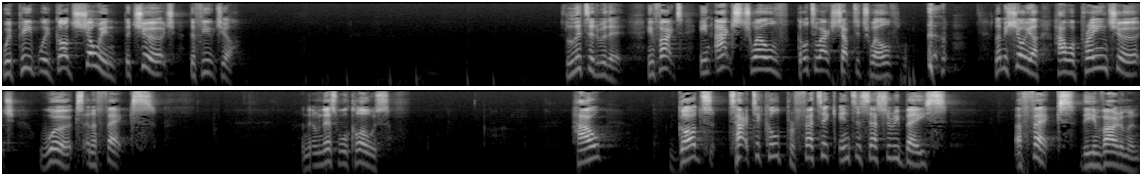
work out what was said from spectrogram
with people, with God showing the church the future. It's littered with it. In fact, in Acts 12, go to Acts chapter 12. Let me show you how a praying church works and affects. And then this will close. How God's tactical, prophetic, intercessory base affects the environment.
